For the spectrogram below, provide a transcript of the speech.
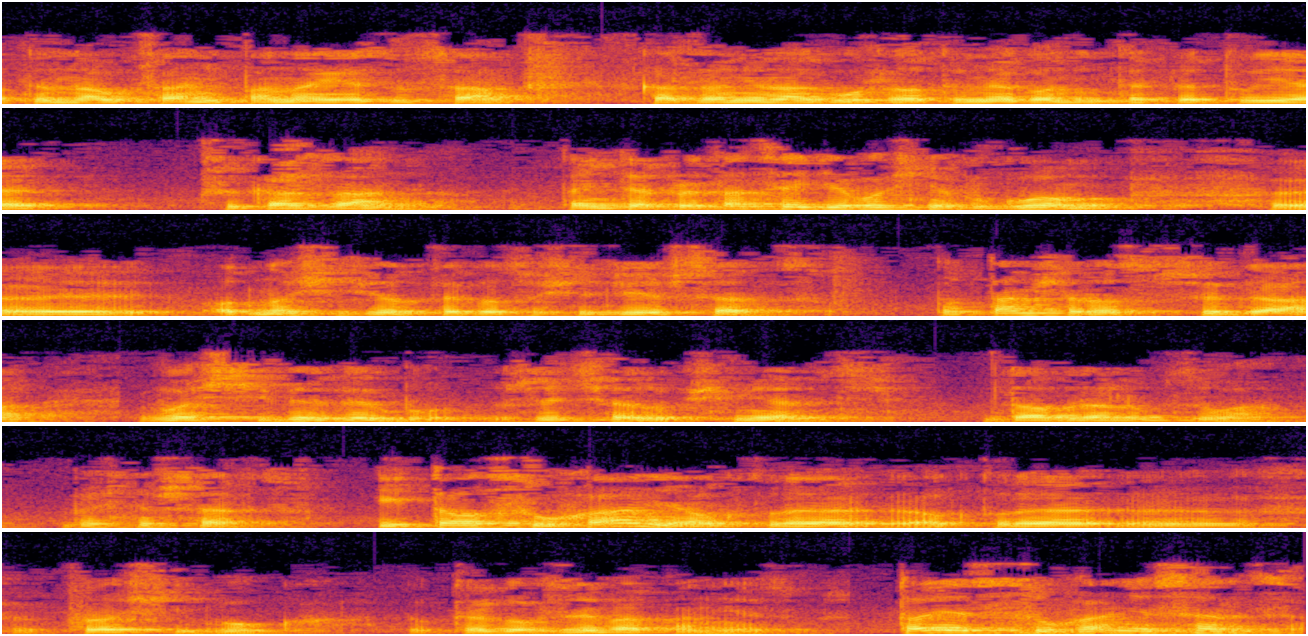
o tym nauczaniu Pana Jezusa w kazaniu na górze, o tym, jak On interpretuje przykazania. Ta interpretacja idzie właśnie w głąb, e, odnosi się do tego, co się dzieje w sercu. Bo tam się rozstrzyga właściwy wybór życia lub śmierci, dobra lub zła, właśnie w sercu. I to słuchanie, o które, o które e, prosi Bóg, do którego wzywa Pan Jezus, to jest słuchanie serca.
